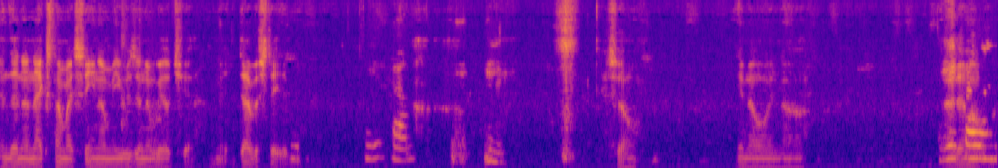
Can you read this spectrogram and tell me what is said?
and then the next time i seen him he was in a wheelchair and it devastated me Yeah. so you know and uh He fell know.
